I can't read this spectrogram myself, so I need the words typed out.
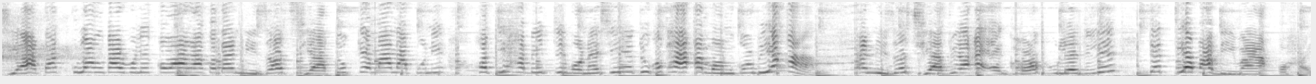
জীয়া এটাক কুলাংকাৰ বুলি কোৱাৰ আগতে নিজৰ জীয়াটোক কিমান আপুনি সতী সাবিত্ৰী বনাইছে সেইটো কথা একে মন কৰবি একা নিজৰ জীয়াটো একে এঘৰত উলিয়াই দিলি তেতিয়া পাবি মাৰ আকহাই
